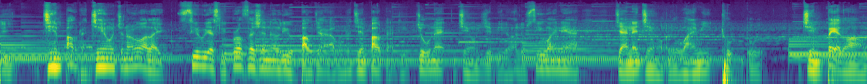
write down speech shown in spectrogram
ဒီဂျင်ပေါက်တာဂျင်ကိုကျွန်တော်တို့က like seriously professionally ကိုပေါက်ကြတာပေါ့နော်ဂျင်ပေါက်တာဒီဂျိုးနဲ့ဂျင်ကိုရစ်ပြီးတော့အဲ့လိုစီးဝိုင်းနဲ့ဂျန်နဲ့ဂျင်ကိုအဲ့လိုဝိုင်းပြီးထုတ်ဟိုဂျင်ပဲ့သွားအောင်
